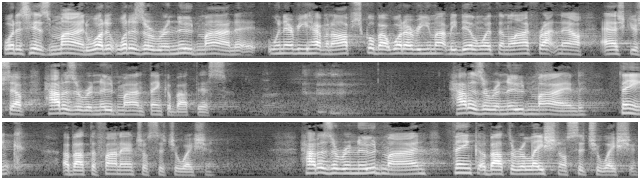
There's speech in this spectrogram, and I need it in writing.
What is his mind? What, what is a renewed mind? Whenever you have an obstacle about whatever you might be dealing with in life right now, ask yourself, how does a renewed mind think about this? How does a renewed mind think about the financial situation? How does a renewed mind think about the relational situation?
